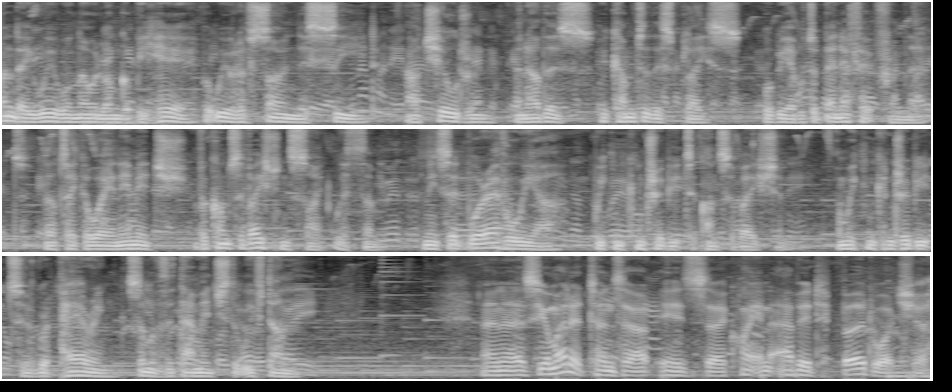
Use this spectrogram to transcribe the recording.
one day we will no longer be here, but we will have sown this seed. Our children and others who come to this place will be able to benefit from that. They'll take away an image of a conservation site with them. And he said, wherever we are, we can contribute to conservation and we can contribute to repairing some of the damage that we've done. And uh, Xiomara, turns out, is uh, quite an avid bird watcher.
